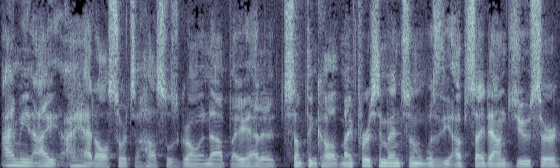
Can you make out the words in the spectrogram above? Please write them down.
I mean, I, I had all sorts of hustles growing up. I had a something called my first invention was the upside down juicer,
